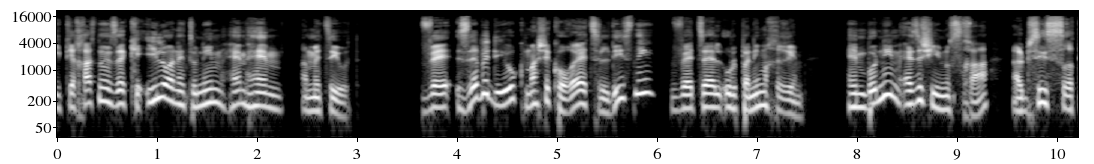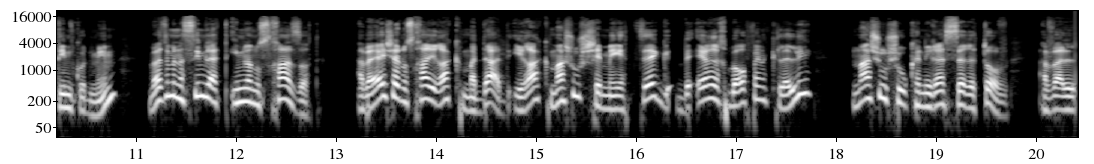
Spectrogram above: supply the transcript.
התייחסנו לזה כאילו הנתונים הם הם המציאות. וזה בדיוק מה שקורה אצל דיסני ואצל אולפנים אחרים. הם בונים איזושהי נוסחה על בסיס סרטים קודמים, ואז הם מנסים להתאים לנוסחה הזאת. הבעיה היא שהנוסחה היא רק מדד, היא רק משהו שמייצג בערך באופן כללי משהו שהוא כנראה סרט טוב, אבל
